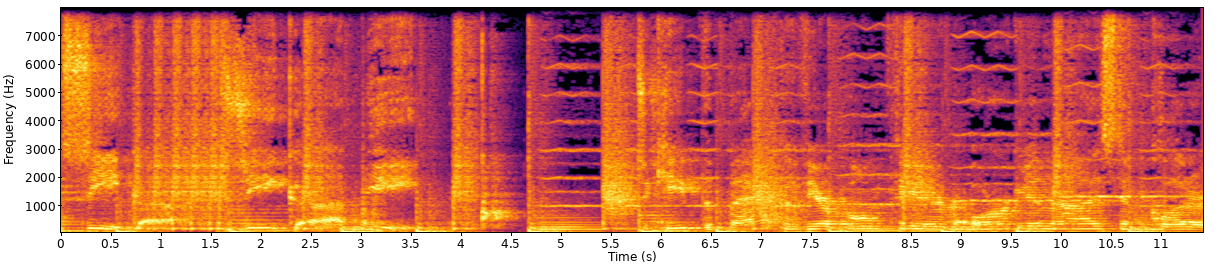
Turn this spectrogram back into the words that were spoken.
Zika Zika beat To keep the back of your home theater organized and clutter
